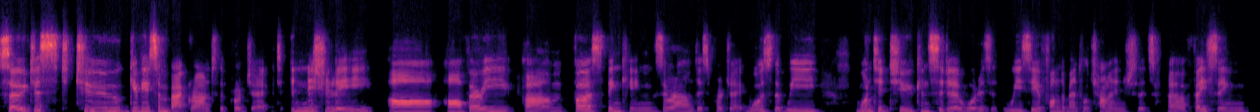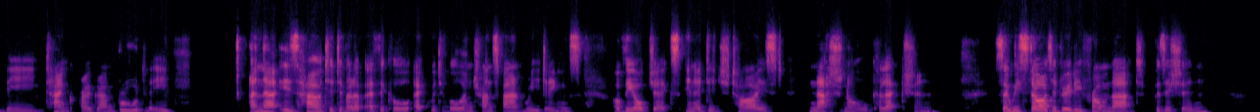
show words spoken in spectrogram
So, just to give you some background to the project, initially, our, our very um, first thinkings around this project was that we wanted to consider what is we see a fundamental challenge that's uh, facing the TaNC program broadly and that is how to develop ethical equitable and transparent readings of the objects in a digitized national collection so we started really from that position.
